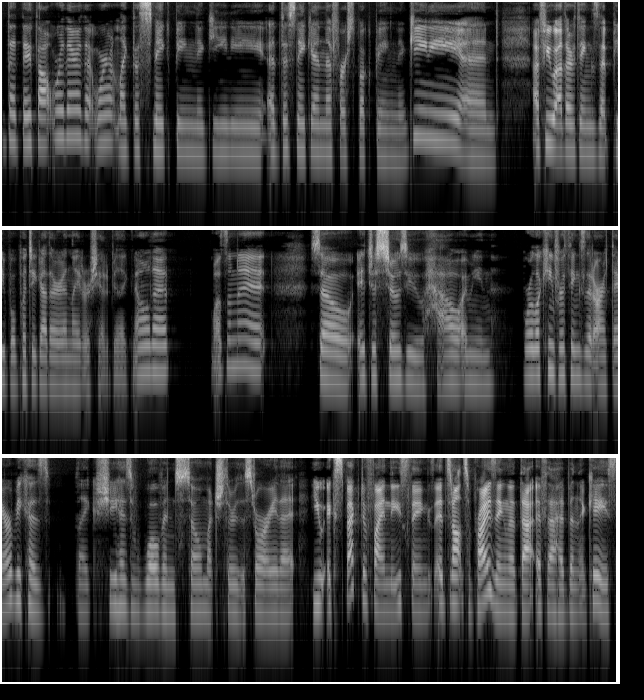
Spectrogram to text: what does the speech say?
that they thought were there that weren't, like the snake being Nagini, uh, the snake in the first book being Nagini, and a few other things that people put together. And later she had to be like, no, that wasn't it. So it just shows you how, I mean, we're looking for things that aren't there because like she has woven so much through the story that you expect to find these things it's not surprising that that if that had been the case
